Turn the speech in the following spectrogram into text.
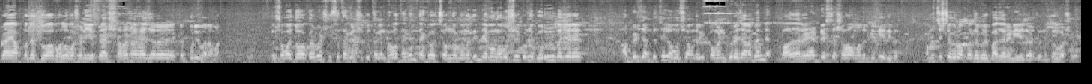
প্রায় আপনাদের দোয়া, ভালোবাসা নিয়ে প্রায় সাড়ে নয় হাজারের একটা পরিবার আমার। তো সবাই দোয়া করবেন, সুস্থ থাকেন সুস্থ থাকেন, ভালো থাকেন। দেখা হচ্ছে অন্য কোনো দিন। এবং অবশ্যই কোনো গরুর বাজারের আপডেট জানতে চাইলে অবশ্যই আমাদেরকে কমেন্ট করে জানাবেন। বাজারের অ্যাড্রেসটা সহ আমাদেরকে দিয়ে দিবেন। আমরা চেষ্টা করব আপনাদের ওই বাজারে নিয়ে যাওয়ার জন্য। ধন্যবাদ সবাই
